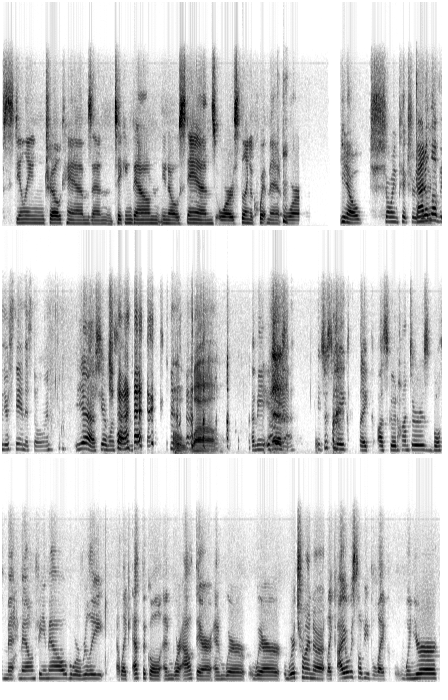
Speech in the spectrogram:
stealing trail cams and taking down, you know, stands or stealing equipment hmm. or, you know, showing pictures. Gotta love when your stand is stolen. Yeah, she had one. oh wow! I mean, it oh, just yeah. it just makes like us good hunters, both ma- male and female, who are really like ethical and we're out there and we're we're we're trying to like I always tell people like when you're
